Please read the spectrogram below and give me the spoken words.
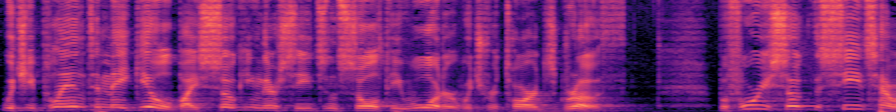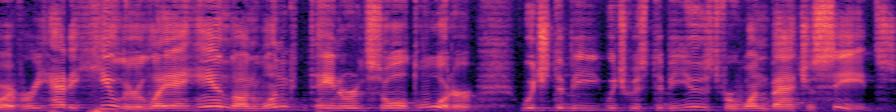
which he planned to make ill by soaking their seeds in salty water, which retards growth. Before he soaked the seeds, however, he had a healer lay a hand on one container of salt water, which, to be, which was to be used for one batch of seeds.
